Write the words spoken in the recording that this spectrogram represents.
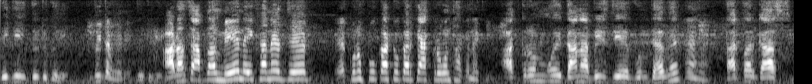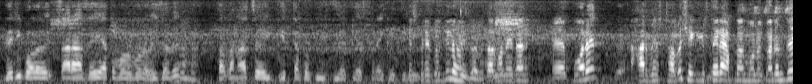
বিঘি দুটো করে। দুইটা করে। দুটো করে। আর হচ্ছে আপনার মেন এখানে যে কোনো পোকা টোকার কি আক্রমণ থাকে নাকি? আক্রম ওই দানা বীজ দিয়ে বুনতে হবে। হ্যাঁ হ্যাঁ। তারপর গাছ বেরি বড় চারা যেই এত বড় বড় হয়ে যাবে হ্যাঁ, হ্যাঁ। তখন হচ্ছে ওই ভিতটাকে বীজ দিয়ে একটু স্প্রে করে দিলে স্প্রে করে দিলে হয়ে যাবে। তার মানে এটার পরে হারভেস্ট হবে। সেক্ষেত্রে আপনার মনে করেন যে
